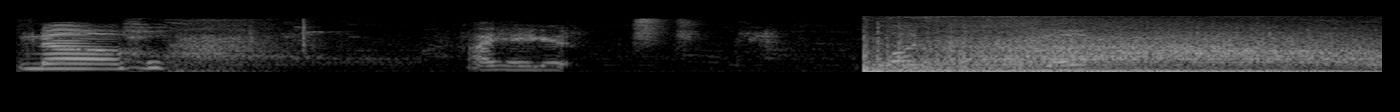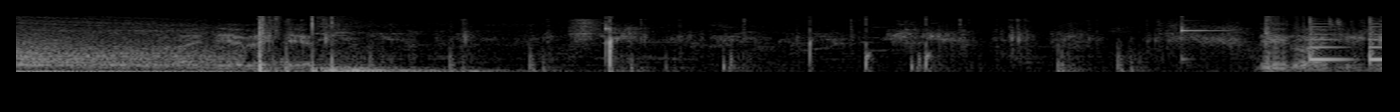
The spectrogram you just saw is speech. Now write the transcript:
No. I hate it. What? Yup. I did, I did. They're going to do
